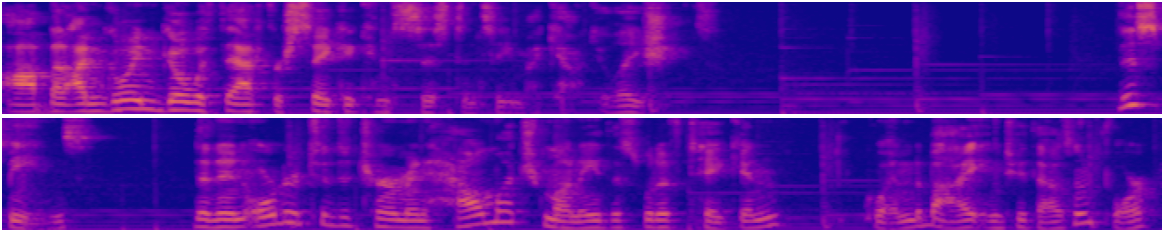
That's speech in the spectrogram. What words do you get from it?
uh, but I'm going to go with that for sake of consistency in my calculations. This means that in order to determine how much money this would have taken Gwen to buy in 2004,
